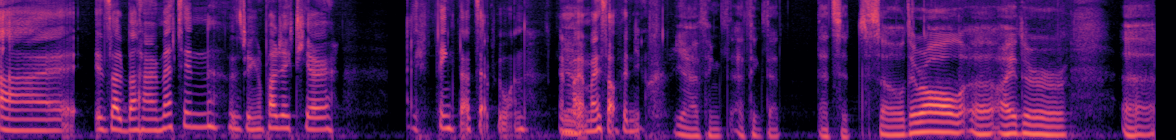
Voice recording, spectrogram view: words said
uh, Izal Bahar Metin, who's doing a project here. I think that's everyone, and Yeah. my, myself and you. Yeah, I think I think that that's it. So they're all uh, either uh,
